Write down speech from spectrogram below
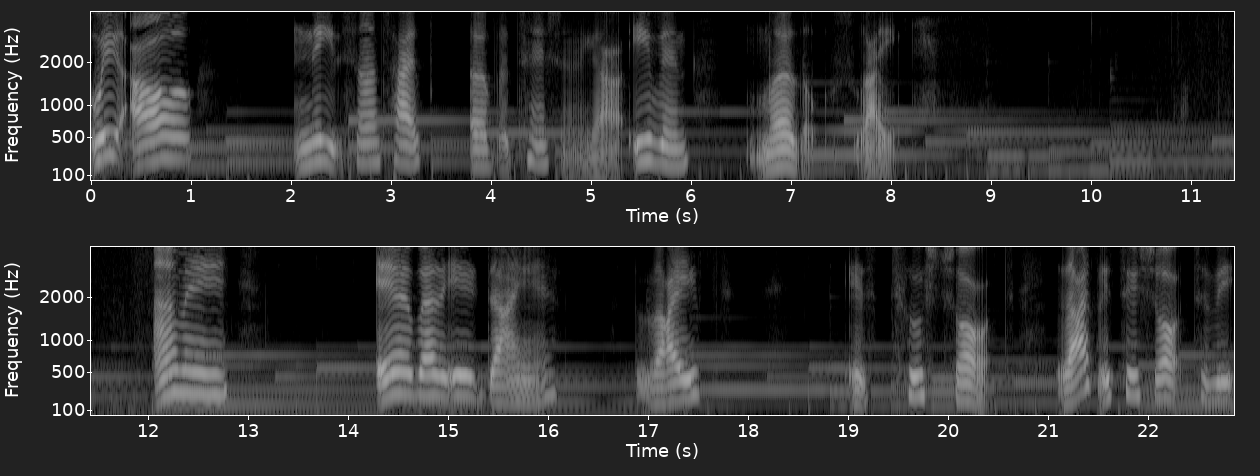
we all need some type of attention, y'all. Even mothers. Like, I mean, everybody is dying. Life is too short. Life is too short to be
